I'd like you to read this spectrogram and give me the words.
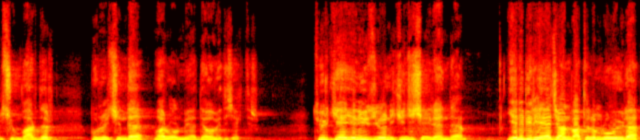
için vardır. Bunun içinde var olmaya devam edecektir. Türkiye yeni yüzyılın ikinci çeyreğinde yeni bir heyecan ve atılım ruhuyla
